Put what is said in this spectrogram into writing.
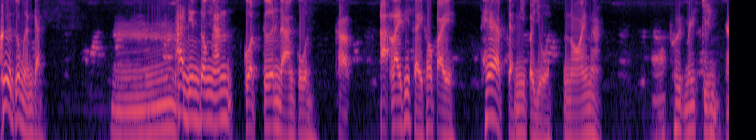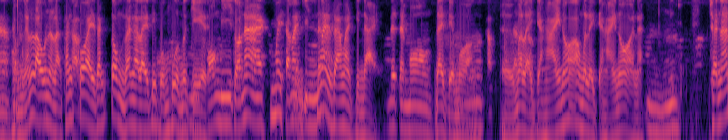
พืชก็เหมือนกัน อืมถ้าดินตรงนั้นกรดเกินด่างโกน ครับอะไรที่ใส่เข้าไป แทบจะมีประโยชน์น้อยมากอ๋อพืชไม่กินอ่าก็เหมือนเรานั่นแหละทั้งครับก้อยทั้งต้มทั้งอะไรที่ผมพูดเมื่อกี้ของดีต่อหน้าไม่สามารถกินได้ไม่สามารถกินได้ ได้แต่มองได้แต่มอง ครับเออเมื่อไหร่จะหายเนาะเมื่อไหร่จะหายเนาะนะอืมฉะนั้น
